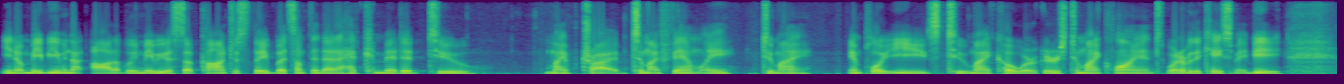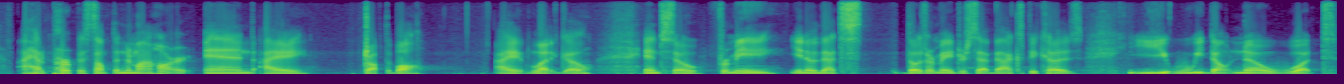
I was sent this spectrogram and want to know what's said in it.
you know maybe even not audibly maybe subconsciously but something that I had committed to my tribe to my family to my employees to my coworkers to my clients whatever the case may be I had purpose something in my heart and I dropped the ball I let it go. And so for me, you know, that's those are major setbacks because you, we don't know what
